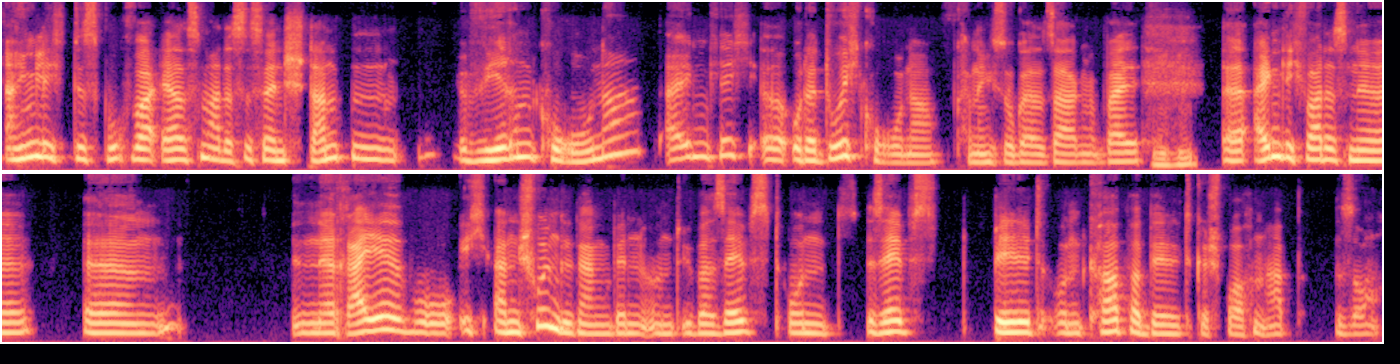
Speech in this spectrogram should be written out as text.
Eigentlich, das Buch war erstmal, das ist entstanden während Corona eigentlich äh, oder durch Corona, kann ich sogar sagen, weil mhm. äh, eigentlich war das eine, ähm, eine Reihe, wo ich an Schulen gegangen bin und über Selbst- und Selbstbild und Körperbild gesprochen habe. So.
